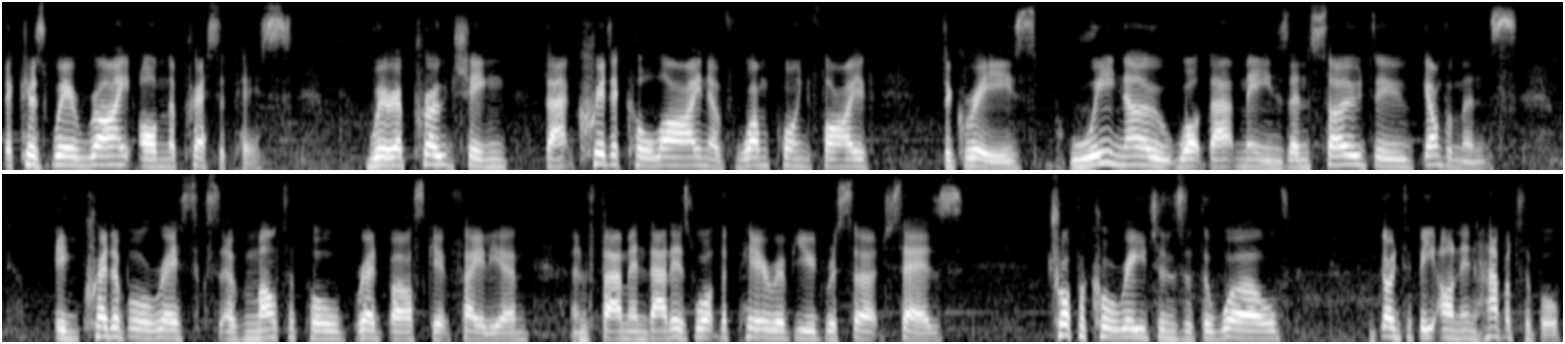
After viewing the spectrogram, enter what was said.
because we're right on the precipice. We're approaching that critical line of 1.5 degrees. We know what that means, and so do governments. Incredible risks of multiple breadbasket failure and famine. That is what the peer-reviewed research says. Tropical regions of the world going to be uninhabitable.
